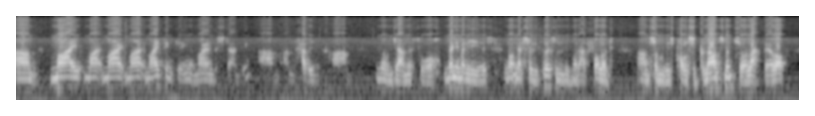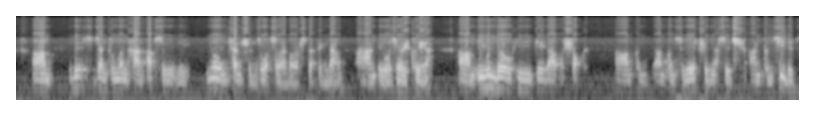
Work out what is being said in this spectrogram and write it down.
Um, my, my, my, my, my thinking and my understanding, um, and having um, known Jammeh for many, many years, not necessarily personally, but I've followed um, some of his policy pronouncements or lack thereof, um, this gentleman had absolutely no intentions whatsoever of stepping down, and it was very clear. Um, even though he gave out a shock um, con- um, conciliatory message and conceded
